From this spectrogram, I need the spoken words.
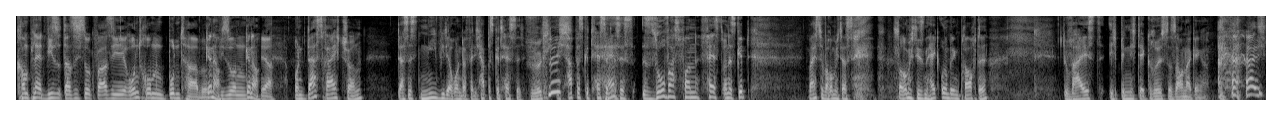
Komplett, wie so, dass ich so quasi rundrum einen Bund habe. Genau. Wie so ein, genau. Ja. Und das reicht schon, dass es nie wieder runterfällt. Ich habe es getestet. Wirklich? Ich habe es getestet. Hä? Es ist sowas von fest. Und es gibt, weißt du, warum ich das, warum ich diesen Hack unbedingt brauchte? Du weißt, ich bin nicht der größte Saunagänger. ich,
